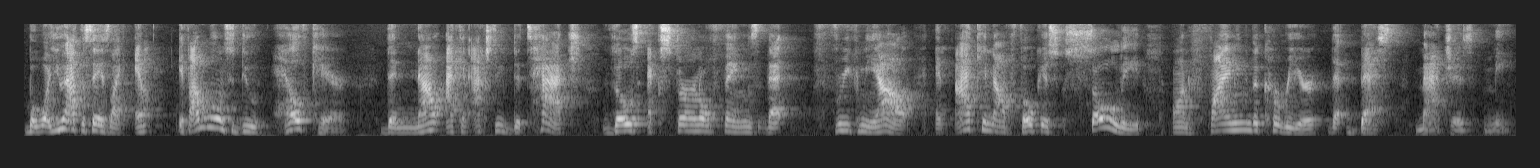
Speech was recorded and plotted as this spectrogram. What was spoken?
But what you have to say is like, am, if I'm willing to do healthcare, then now I can actually detach those external things that freak me out, and I can now focus solely on finding the career that best matches me.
